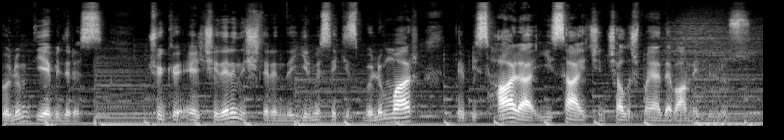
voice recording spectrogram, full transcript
bölüm diyebiliriz. Çünkü Elçilerin İşlerinde 28 bölüm var ve biz hala İsa için çalışmaya devam ediyoruz.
